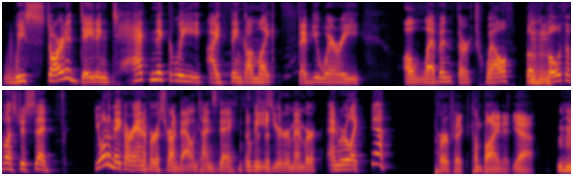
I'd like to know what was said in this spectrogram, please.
we started dating technically, I think, on like February 11th or 12th, but Mhm. both of us just said, Do you want to make our anniversary on Valentine's Day? It'll be easier to remember. And we were like, Yeah, Perfect. Combine it. Yeah. hmm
